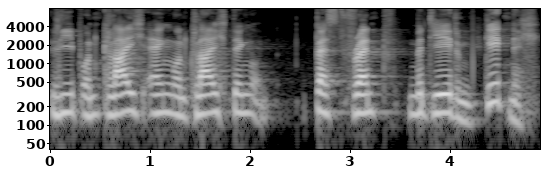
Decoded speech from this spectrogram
lieb und gleich eng und gleich Ding und Best Friend mit jedem. Geht nicht.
